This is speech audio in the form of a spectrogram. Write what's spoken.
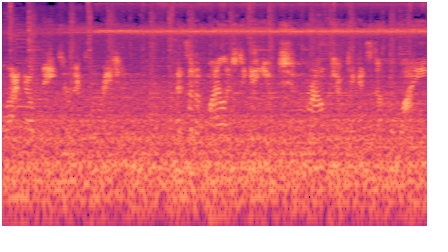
blackout dates or expiration. That's enough mileage to get you two round trip tickets to Hawaii.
